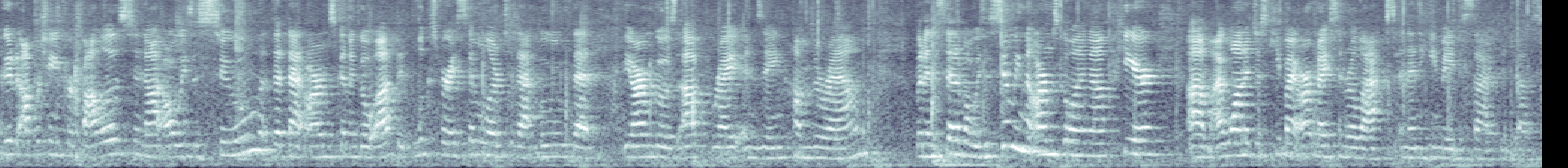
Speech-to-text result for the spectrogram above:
a good opportunity for follows to not always assume that that arm's gonna go up. It looks very similar to that move that the arm goes up, right, and Zane comes around. But instead of always assuming the arm's going up here, um, I wanna just keep my arm nice and relaxed, and then he may decide to just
